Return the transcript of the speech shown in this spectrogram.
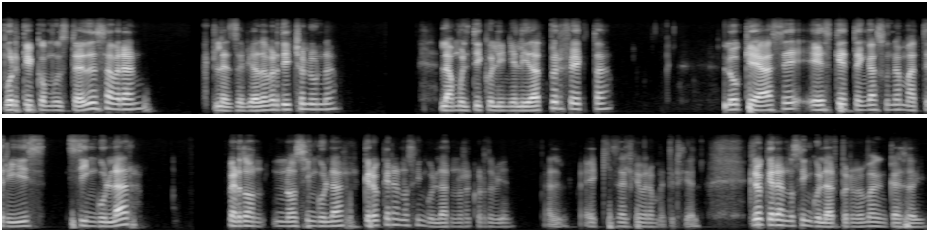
porque como ustedes sabrán, les debió de haber dicho Luna, la multicolinealidad perfecta lo que hace es que tengas una matriz singular. Perdón, no singular. Creo que era no singular, no recuerdo bien. Al X álgebra matricial. Creo que era no singular, pero no me hagan caso ahí.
